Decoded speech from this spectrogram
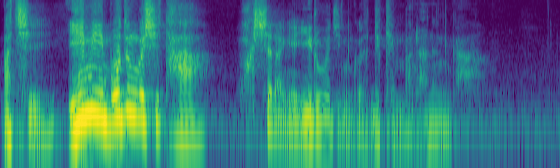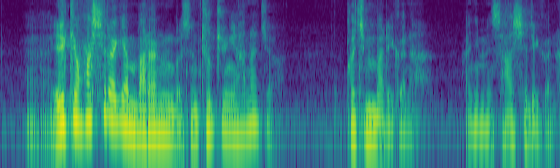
마치 이미 모든 것이 다 확실하게 이루어진 것 이렇게 말하는가? 아, 이렇게 확실하게 말하는 것은 둘 중에 하나죠. 거짓말이거나 아니면 사실이거나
